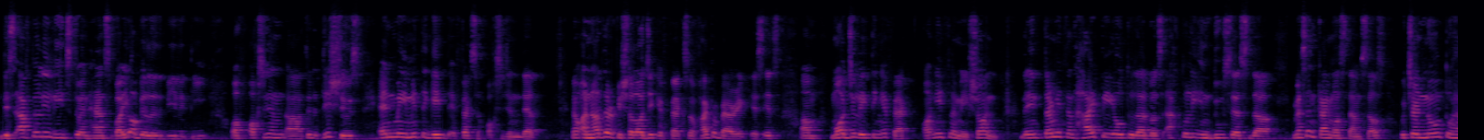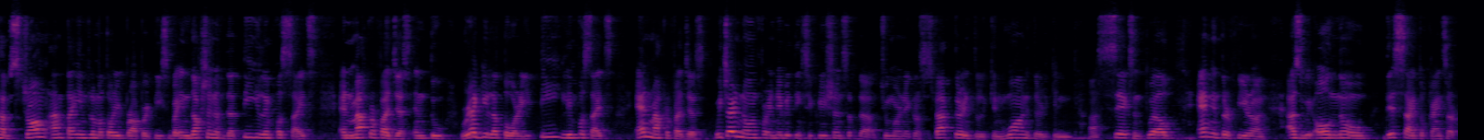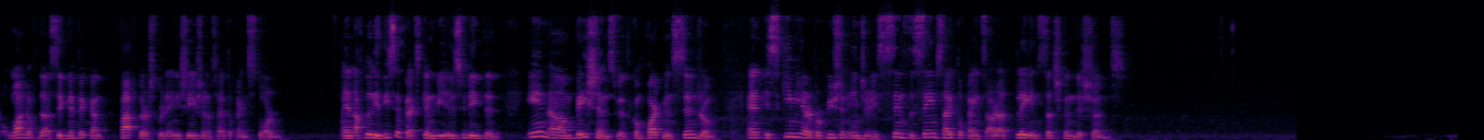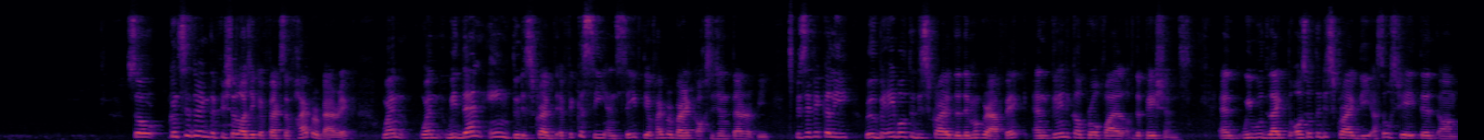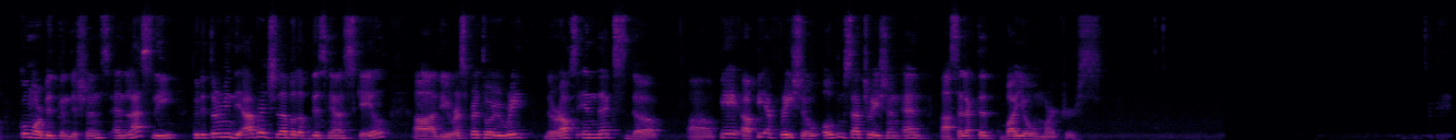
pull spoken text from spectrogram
This actually leads to enhanced bioavailability of oxygen uh, to the tissues and may mitigate the effects of oxygen debt. Now, another physiologic effects of hyperbaric is its um, modulating effect on inflammation. The intermittent high PaO2 levels actually induces the mesenchymal stem cells, which are known to have strong anti-inflammatory properties by induction of the T lymphocytes and macrophages into regulatory T lymphocytes and macrophages, which are known for inhibiting secretions of the tumor necrosis factor, interleukin 1, interleukin uh, 6 and 12, and interferon. As we all know, these cytokines are one of the significant factors for the initiation of cytokine storm. And actually, these effects can be elucidated in um, patients with compartment syndrome and ischemia reperfusion injuries since the same cytokines are at play in such conditions. So considering the physiologic effects of hyperbaric, when, when we then aim to describe the efficacy and safety of hyperbaric oxygen therapy, specifically, we'll be able to describe the demographic and clinical profile of the patients. And we would like to also to describe the associated um, comorbid conditions. And lastly, to determine the average level of dyspnea scale, uh, the respiratory rate, the ROX index, the uh, PA, uh, PF ratio, O2 saturation, and uh, selected biomarkers.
